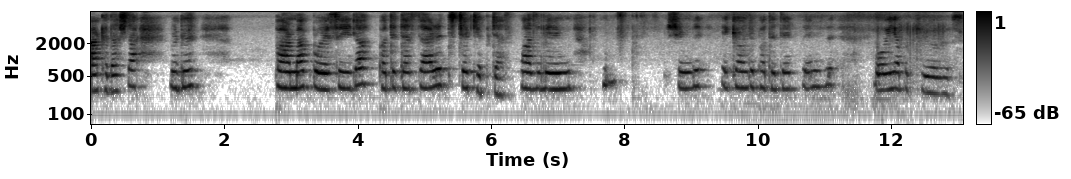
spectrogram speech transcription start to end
Arkadaşlar bugün parmak boyasıyla patateslerle çiçek yapacağız. Malzemelerim şimdi ilk önce patateslerimizi boyaya batıyoruz.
